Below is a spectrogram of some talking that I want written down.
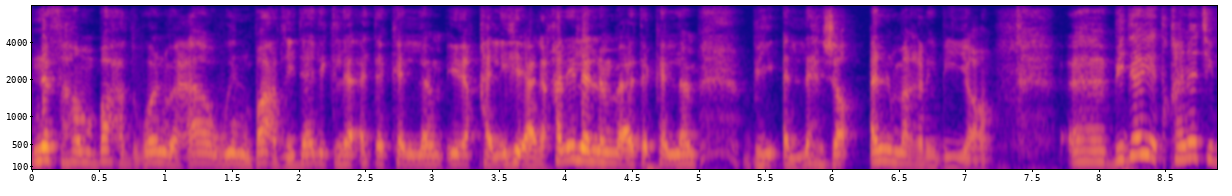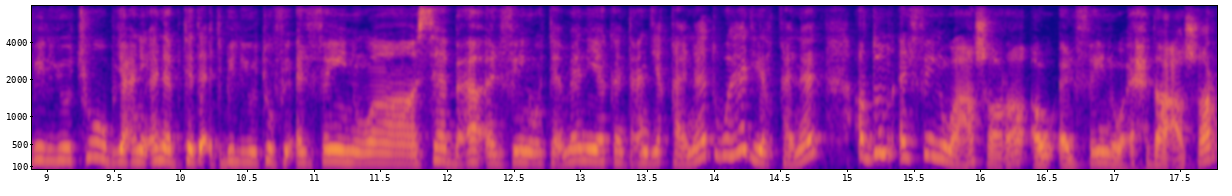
نفهم بعض ونعاون بعض. لذلك لا أتكلم قليلا يعني قليلا لما أتكلم باللهجة المغربية. آه، بداية قناتي باليوتيوب يعني أنا ابتدأت باليوتيوب في 2007 2008 كانت عندي قناة وهذه القناة أظن 2010 أو 2011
